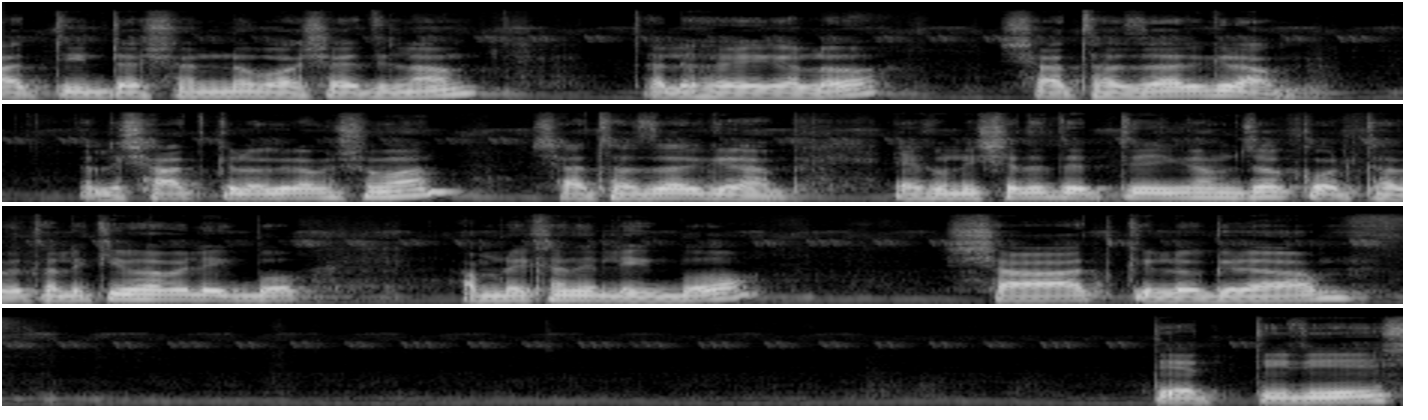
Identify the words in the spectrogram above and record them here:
আর তিনটা শূন্য বসায় দিলাম। তাহলে হয়ে গেল সাত হাজার গ্রাম। তাহলে সাত কিলোগ্রাম সমান সাত হাজার গ্রাম। এখন এর সাথে তেত্রিশ গ্রাম যোগ করতে হবে। তাহলে কীভাবে লিখব? আমরা এখানে লিখব সাত কিলোগ্রাম তেত্রিশ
